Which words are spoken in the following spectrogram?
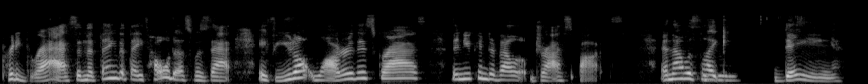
pretty grass. And the thing that they told us was that if you don't water this grass, then you can develop dry spots. And I was like, mm-hmm. dang,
